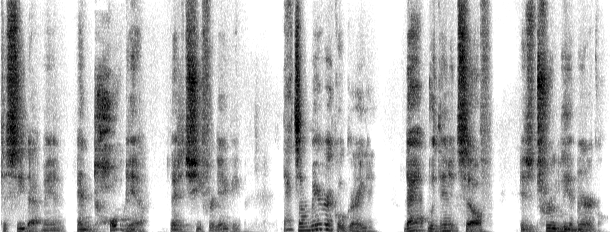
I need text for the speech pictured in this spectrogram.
to see that man and told him that she forgave him. That's a miracle, Greg. That within itself is truly a miracle.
